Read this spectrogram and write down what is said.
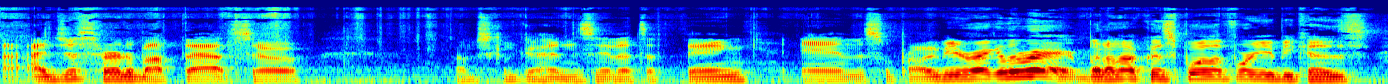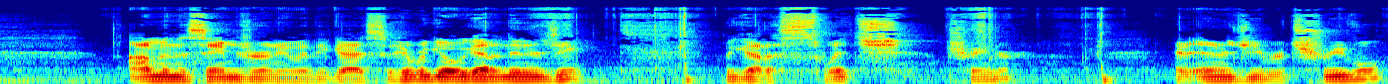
I, I just heard about that, so I'm just gonna go ahead and say that's a thing, and this will probably be a regular rare, but I'm not gonna spoil it for you because I'm in the same journey with you guys. So here we go, we got an energy, we got a switch trainer, an energy retrieval,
